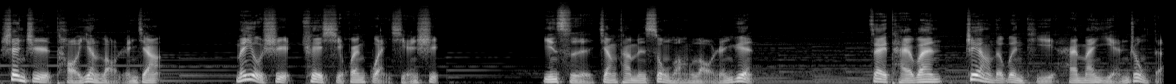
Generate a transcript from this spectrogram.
甚至讨厌老人家。没有事却喜欢管闲事，因此将他们送往老人院。在台湾，这样的问题还蛮严重的。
